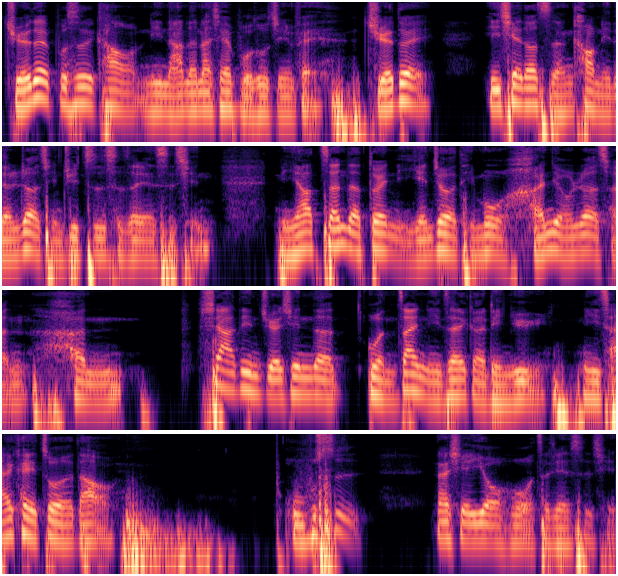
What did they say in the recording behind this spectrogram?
绝对不是靠你拿的那些补助经费，绝对一切都只能靠你的热情去支持这件事情。你要真的对你研究的题目很有热忱，很下定决心的稳在你这个领域，你才可以做得到无视那些诱惑这件事情。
